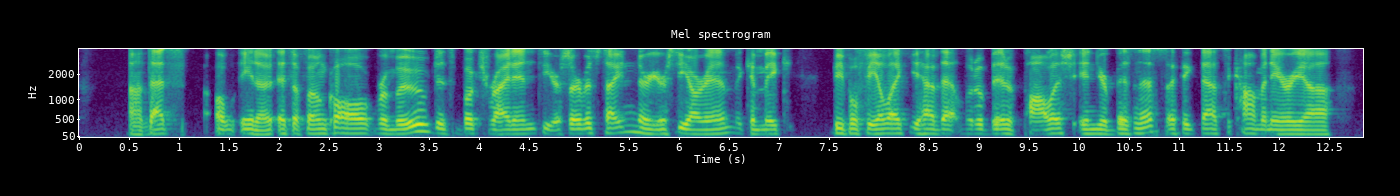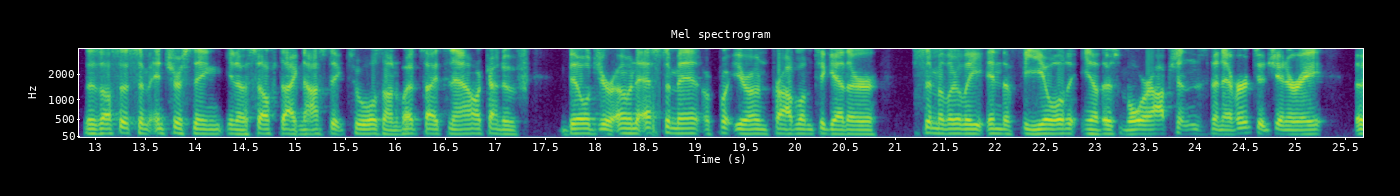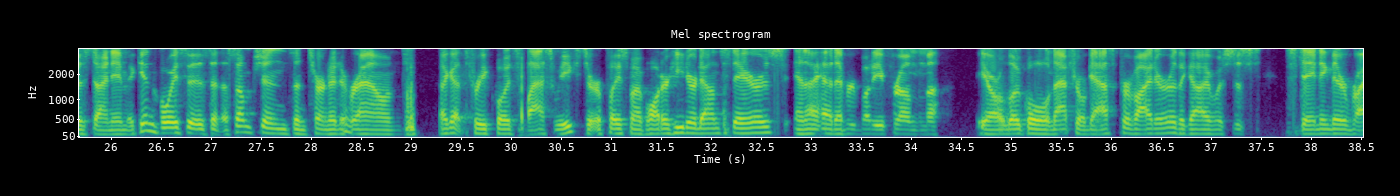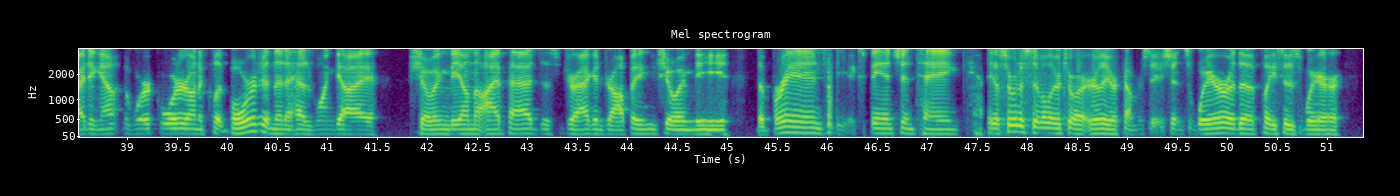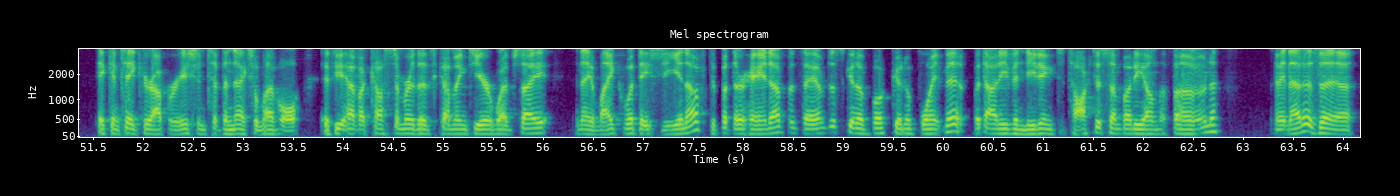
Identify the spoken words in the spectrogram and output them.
uh, that's a, you know it's a phone call removed. It's booked right into your ServiceTitan or your CRM. It can make people feel like you have that little bit of polish in your business. I think that's a common area. There's also some interesting, you know, self-diagnostic tools on websites now, kind of build your own estimate or put your own problem together. Similarly, in the field, you know, there's more options than ever to generate those dynamic invoices and assumptions and turn it around. I got three quotes last week to replace my water heater downstairs, and I had everybody from you know, our local natural gas provider. The guy was just standing there writing out the work order on a clipboard. And then I had one guy showing me on the iPad, just drag and dropping, showing me the brand, the expansion tank. You know, sort of similar to our earlier conversations. Where are the places where it can take your operation to the next level? If you have a customer that's coming to your website and they like what they see enough to put their hand up and say, I'm just going to book an appointment without even needing to talk to somebody on the phone. I mean, that is a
